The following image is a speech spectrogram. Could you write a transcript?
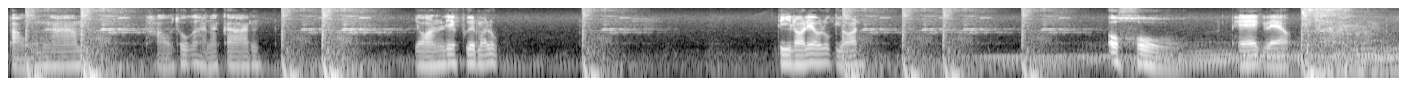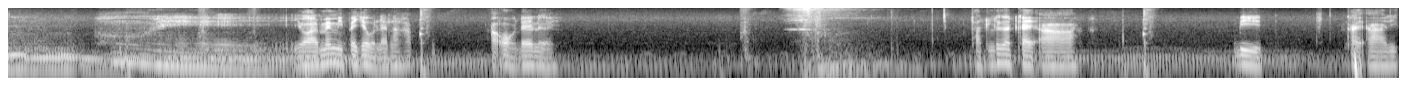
เป่างามเผาทุกสถานการณ์ ย้อนเรียกฟื้นมาลูก ตีรอเรียวลูกย้อน โอ้โห แพ้อีกแล้วยย้อนไม่มีประโยชน์แล้วนะครับ เอาออกได้เลย ตัดเลือดไกอา บีดไกอาดี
